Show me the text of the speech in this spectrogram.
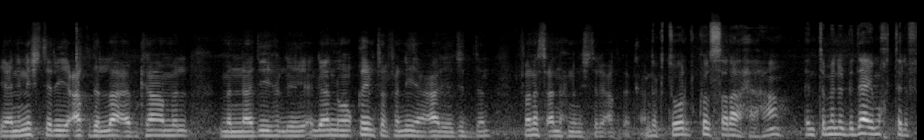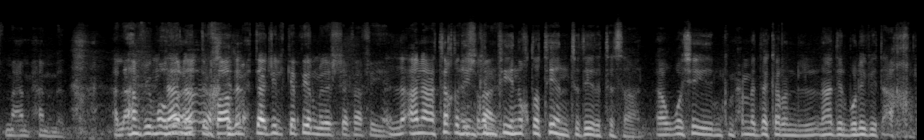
يعني نشتري عقد اللاعب كامل من ناديه اللي- لأنه قيمته الفنية عالية جدا فنسعى إن إحنا نشتري عقده كامل. دكتور بكل صراحة ها أنت من البداية مختلف مع محمد الآن في موضوع لا، لا، الاتفاق. محتاجين الكثير من الشفافية لا أنا أعتقد يمكن؟ في نقطتين تثير التساؤل، أول شيء يمكن محمد ذكر إن النادي البوليفي تأخر.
